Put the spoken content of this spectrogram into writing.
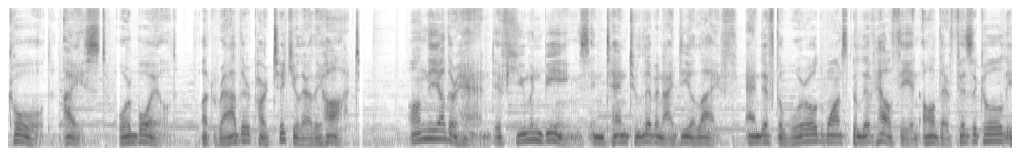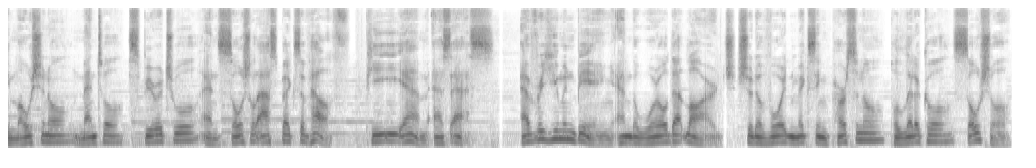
cold, iced, or boiled, but rather particularly hot. On the other hand, if human beings intend to live an ideal life, and if the world wants to live healthy in all their physical, emotional, mental, spiritual, and social aspects of health, PEMSS, every human being and the world at large should avoid mixing personal, political, social,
